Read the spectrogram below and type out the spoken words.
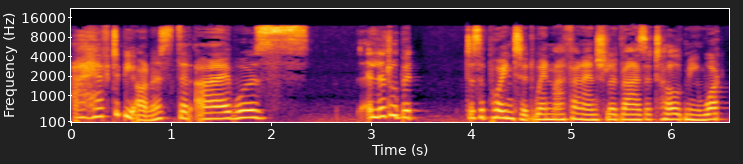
I have to be honest that I was a little bit disappointed when my financial advisor told me what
